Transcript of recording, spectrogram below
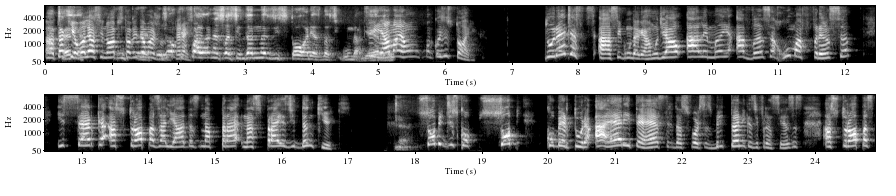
Ah, tá aqui, é, eu vou ler a sinopse, talvez dê uma ajuda. Eu já ouvi falar nessa cidade nas histórias da Segunda Guerra. Sim, é uma, é uma coisa histórica. Durante a, a Segunda Guerra Mundial, a Alemanha avança rumo à França e cerca as tropas aliadas na pra, nas praias de Dunkirk. É. Sob, sob cobertura aérea e terrestre das forças britânicas e francesas, as tropas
